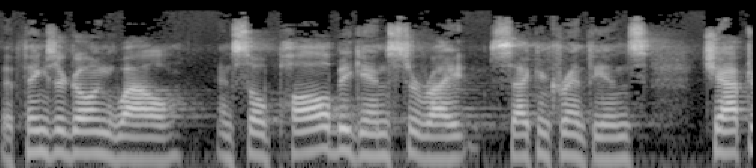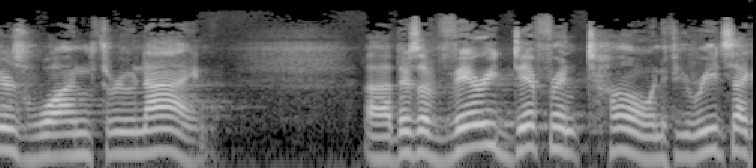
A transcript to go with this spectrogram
that things are going well, and so Paul begins to write 2 Corinthians chapters 1 through 9. Uh, there's a very different tone if you read 2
